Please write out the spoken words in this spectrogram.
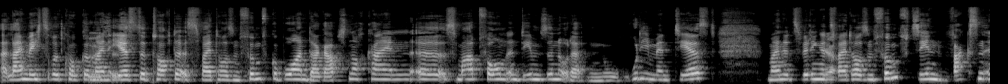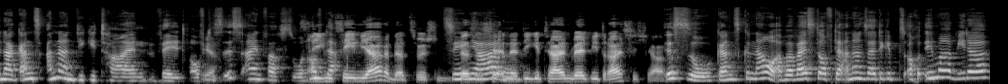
allein wenn ich zurückgucke, so meine erste Tochter ist 2005 geboren. Da gab es noch kein äh, Smartphone in dem Sinne oder nur rudimentärst. Meine Zwillinge ja. 2015 wachsen in einer ganz anderen digitalen Welt auf. Ja. Das ist einfach so. Es liegen zehn Jahre dazwischen. Zehn das Jahre. ist ja in der digitalen Welt wie 30 Jahre. Ist so, ganz genau. Aber weißt du, auf der anderen Seite gibt es auch immer wieder,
